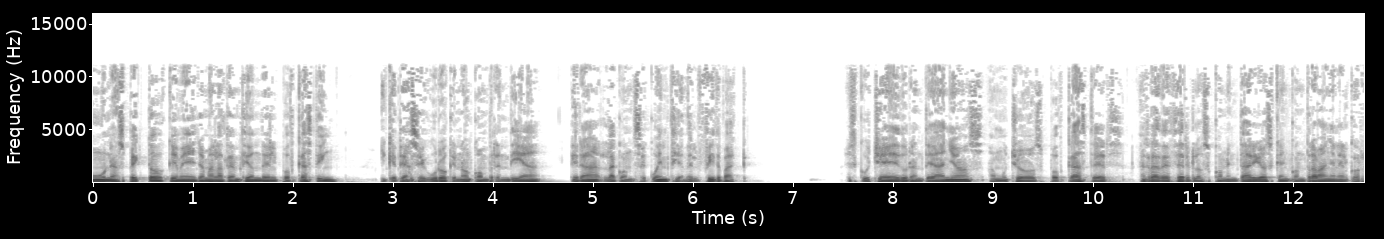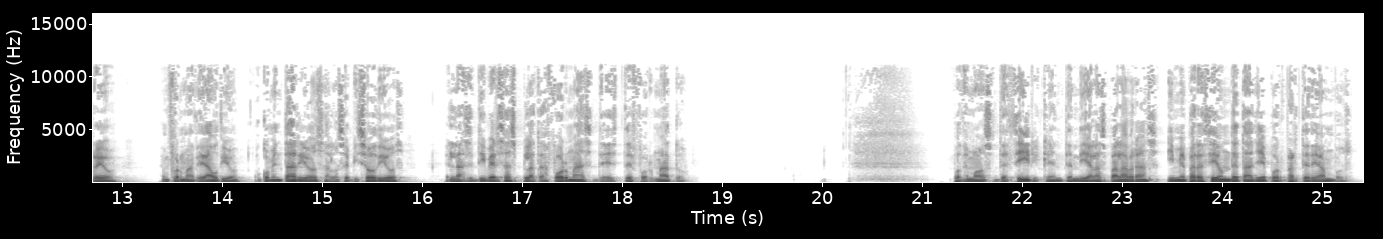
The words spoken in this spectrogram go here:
Un aspecto que me llama la atención del podcasting y que te aseguro que no comprendía era la consecuencia del feedback. Escuché durante años a muchos podcasters agradecer los comentarios que encontraban en el correo, en forma de audio, o comentarios a los episodios en las diversas plataformas de este formato. Podemos decir que entendía las palabras y me parecía un detalle por parte de ambos,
